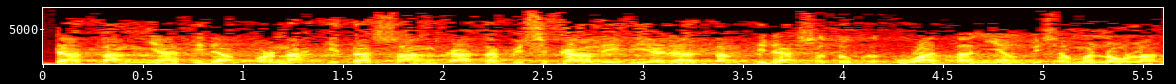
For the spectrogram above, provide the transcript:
Datangnya tidak pernah kita sangka, tapi sekali dia datang, tidak satu kekuatan yang bisa menolak.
